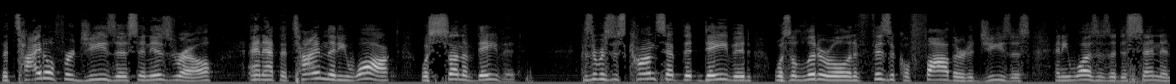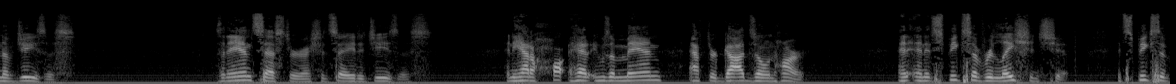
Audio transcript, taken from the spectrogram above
the title for Jesus in Israel, and at the time that he walked, was Son of David. Because there was this concept that David was a literal and a physical father to Jesus, and he was as a descendant of Jesus. As an ancestor, I should say, to Jesus. And he had a heart, had, he was a man after God's own heart. And, and it speaks of relationship. It speaks of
